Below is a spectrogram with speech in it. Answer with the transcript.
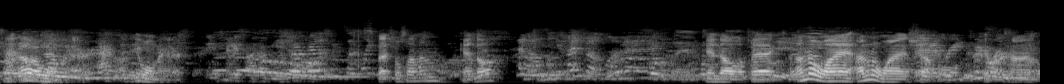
summon. Oh, it won't matter. Special summon. Kendall. Kendall effect. I don't know why. I don't know why I shuffle every time.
